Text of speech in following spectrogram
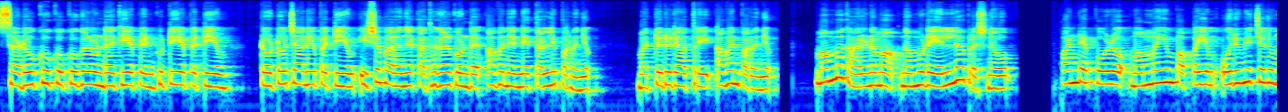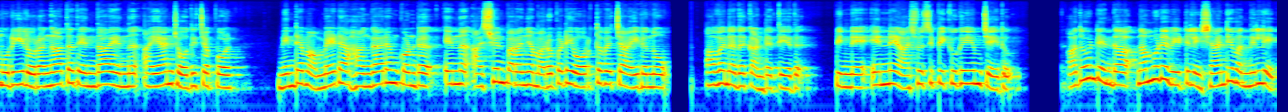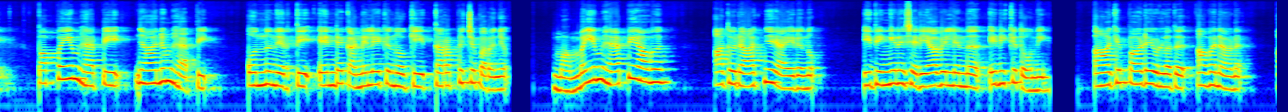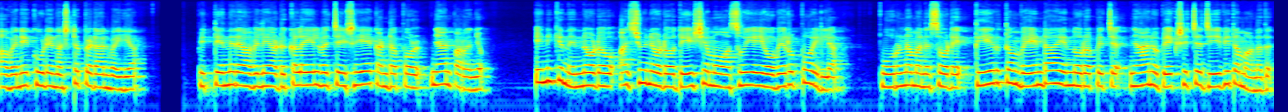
സഡോക്കു കൊക്കുകൾ ഉണ്ടാക്കിയ പെൺകുട്ടിയെപ്പറ്റിയും ടോട്ടോച്ചാനെ പറ്റിയും ഇഷ പറഞ്ഞ കഥകൾ കൊണ്ട് അവൻ എന്നെ തള്ളിപ്പറഞ്ഞു. മറ്റൊരു രാത്രി അവൻ പറഞ്ഞു മമ്മ കാരണമാ നമ്മുടെ എല്ലാ പ്രശ്നവും. പണ്ടെപ്പോഴോ മമ്മയും പപ്പയും ഒരുമിച്ചൊരു മുറിയിൽ ഉറങ്ങാത്തതെന്താ എന്ന് അയാൻ ചോദിച്ചപ്പോൾ നിന്റെ മമ്മയുടെ അഹങ്കാരം കൊണ്ട് എന്ന് അശ്വിൻ പറഞ്ഞ മറുപടി ഓർത്തുവെച്ചായിരുന്നു അവനത് കണ്ടെത്തിയത്. പിന്നെ എന്നെ ആശ്വസിപ്പിക്കുകയും ചെയ്തു. അതുകൊണ്ട് എന്താ നമ്മുടെ വീട്ടിൽ ഇഷാന്റി വന്നില്ലേ? പപ്പയും ഹാപ്പി ഞാനും ഹാപ്പി. ഒന്ന് നിർത്തി എന്റെ കണ്ണിലേക്ക് നോക്കി തറപ്പിച്ചു പറഞ്ഞു. മമ്മയും ഹാപ്പി ആവ്? അതൊരാജ്ഞയായിരുന്നു. ഇതിങ്ങനെ ശരിയാവില്ലെന്ന് എനിക്ക് തോന്നി. ആകെപ്പാടെയുള്ളത് അവനാണ്. അവനെ കൂടെ നഷ്ടപ്പെടാൻ വയ്യ. പിറ്റേന്ന് രാവിലെ അടുക്കളയിൽ വെച്ച ഇഷയെ കണ്ടപ്പോൾ ഞാൻ പറഞ്ഞു എനിക്ക് നിന്നോടോ അശ്വിനോടോ ദേഷ്യമോ അസൂയയോ വെറുപ്പോ ഇല്ല. പൂർണ മനസ്സോടെ തീർത്തും വേണ്ട എന്നുറപ്പിച്ച് ഞാൻ ഉപേക്ഷിച്ച ജീവിതമാണത്.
